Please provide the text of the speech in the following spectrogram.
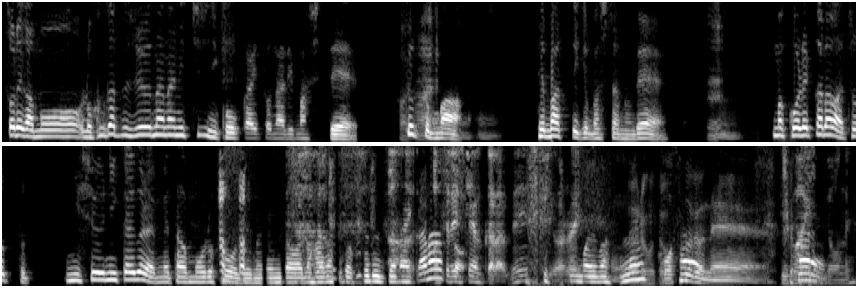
それがもう6月17日に公開となりまして、ちょっとまあ、うん迫ってきましたので、まあこれからはちょっと2週に1回ぐらいメタモルフォーゼの縁側の話をするんじゃないかなと忘れちゃうからね、言わないと。思いますね。こするね。リマインドをね。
